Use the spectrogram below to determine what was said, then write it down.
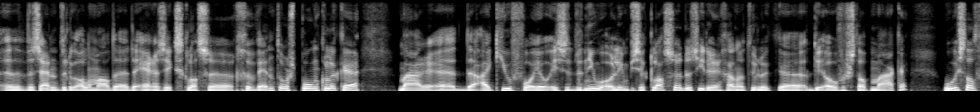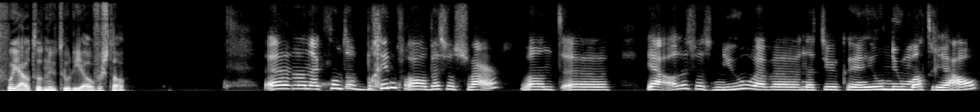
we zijn natuurlijk allemaal de, de RSX-klasse gewend oorspronkelijk. Hè? Maar uh, de IQ Foil is de nieuwe Olympische klasse. Dus iedereen gaat natuurlijk die overstap maken. Hoe is dat voor jou tot nu toe, die overstap? nou, ik vond het op het begin vooral best wel zwaar. Want ja, alles was nieuw. We hebben natuurlijk een heel nieuw materiaal.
